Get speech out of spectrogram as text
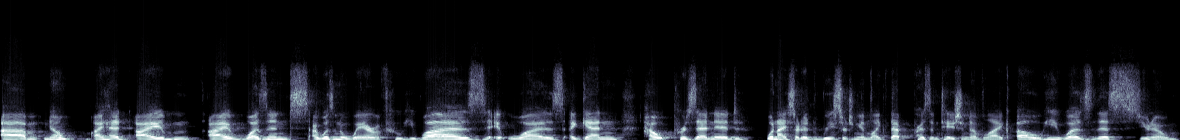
Um, no, I had I I wasn't I wasn't aware of who he was. It was again how it presented when I started researching him, like that presentation of like, oh, he was this, you know,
